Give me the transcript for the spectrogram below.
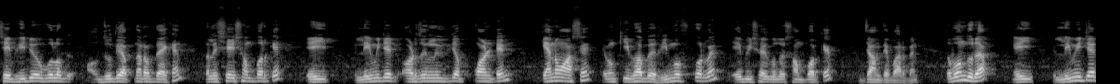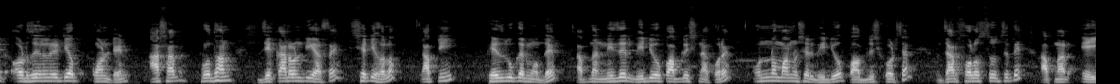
সেই ভিডিওগুলো যদি আপনারা দেখেন, তাহলে সেই সম্পর্কে এই লিমিটেড অরিজিনালিটি অফ কন্টেন্ট কেন আসে এবং কীভাবে রিমুভ করবেন, এই বিষয়গুলো সম্পর্কে জানতে পারবেন। তো বন্ধুরা, এই লিমিটেড অরিজিনালিটি অফ কন্টেন্ট আসার প্রধান যে কারণটি আছে, সেটি হলো আপনি ফেসবুকের মধ্যে আপনার নিজের ভিডিও পাবলিশ না করে অন্য মানুষের ভিডিও পাবলিশ করছেন, যার ফলশ্রুতিতে আপনার এই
